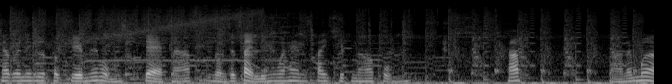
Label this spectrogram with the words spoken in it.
ครับอันนี้คือตัวเกมที่ผมแจกนะครับเดี๋ยวจะใส่ลิงก์ไว้ให้ใต้คลิปนะครับผมครับอ่าในเมื่อ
